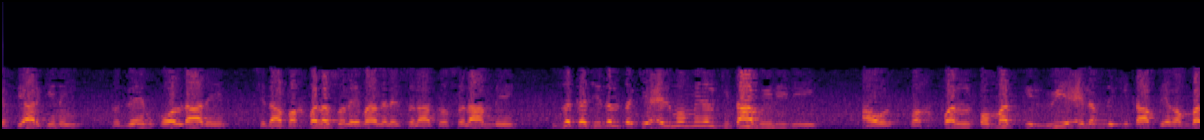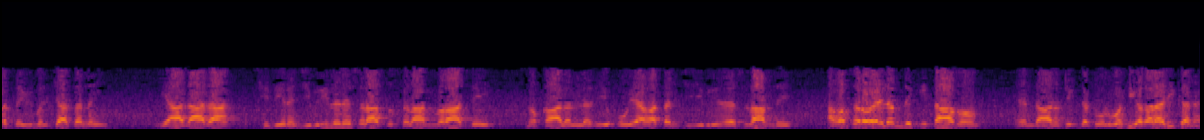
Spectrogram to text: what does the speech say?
اختیار کې نه نو زم کول دا دی چې دا په خپل سليمان عليه السلام دی زکه چې دلته کې علم من الكتاب ویلي دي او په خپل امت کې لوی علم د کتاب پیغمبر ته ویل چاته نه یاد آدا چې دین جبريل عليه السلام مراد دی۔ نو قال الذي او یغتن جبريل عليه السلام دی۔ هغه سره علم د کتاب ہم اندارو ټیک د ټول وحی اگر اړی کنه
